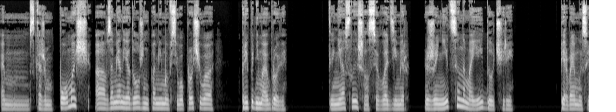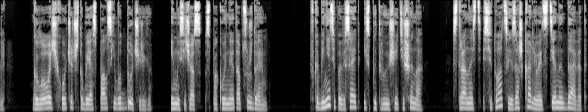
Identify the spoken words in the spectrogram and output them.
эм, скажем, помощь, а взамен я должен, помимо всего прочего, приподнимаю брови. Ты не ослышался, Владимир. Жениться на моей дочери. Первая мысль. Гловач хочет, чтобы я спал с его дочерью, и мы сейчас спокойно это обсуждаем. В кабинете повисает испытывающая тишина. Странность ситуации зашкаливает, стены давят.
